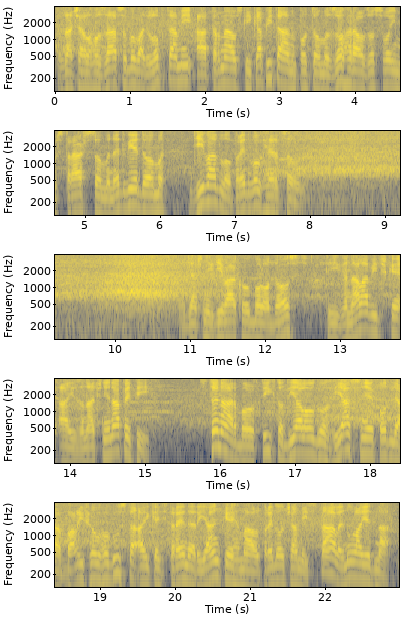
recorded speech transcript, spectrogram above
Začal ho zásobovať loptami a trnavský kapitán potom zohral so svojím strážcom Nedviedom divadlo pre dvoch hercov. Vďačných divákov bolo dosť, tých na lavičke aj značne napätých. Scenár bol v týchto dialógoch jasne podľa Bališovho gusta, aj keď tréner Jankeh mal pred očami stále 0-1.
